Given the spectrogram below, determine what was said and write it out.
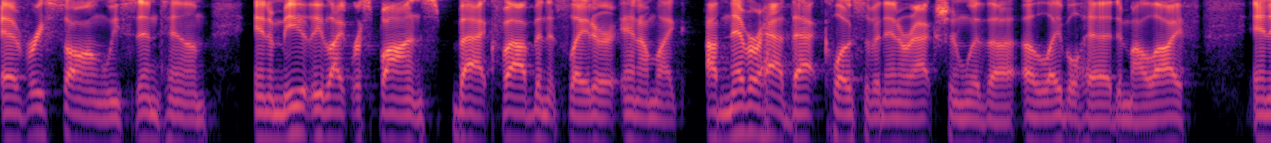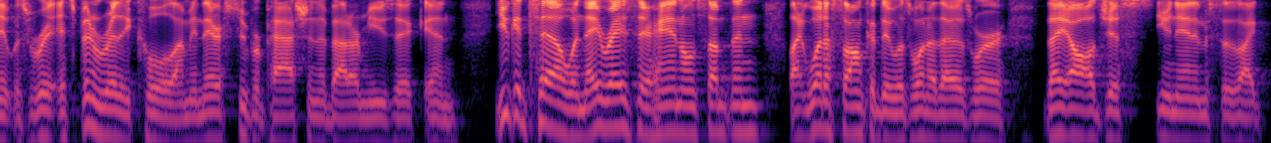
every song we send him and immediately like responds back five minutes later. And I'm like, I've never had that close of an interaction with a, a label head in my life. And it was re- it's been really cool. I mean, they're super passionate about our music, and you could tell when they raise their hand on something. Like what a song could do was one of those where they all just unanimously like,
